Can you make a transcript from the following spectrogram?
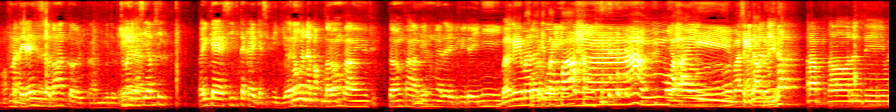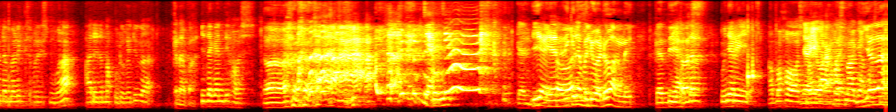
Offline, materinya iya. susah banget kalau dipahami gitu. Cuma Iya. dikasih apa sih? Tapi kayak sih kita kayak kasih video Tolong nih. Tolong pahami tolong pahamin materi di video ini. Bagaimana kita PowerPoint ini. paham? Ya Wahai, masa kita udah nanti, bidak? Rap, kalau nanti udah balik seperti semula, ada nama kuduknya juga. Kenapa? Kita ganti host. Ganti Iya ya, nanti kita berdua doang nih. Ganti Iya, bener. host. Gue nyari apa host, Nyari magang, orang host magang, Iyalah,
